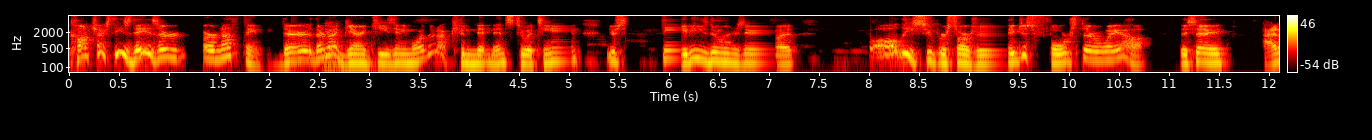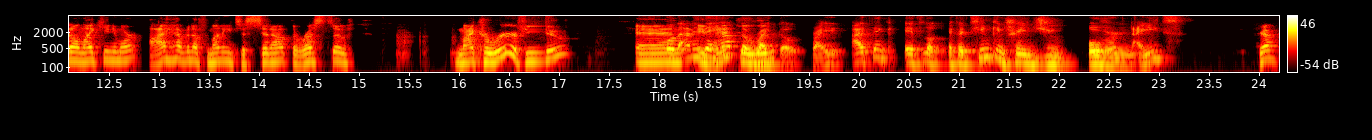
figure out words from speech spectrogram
contracts these days are are nothing. They're they're Yeah. not guarantees anymore. They're not commitments to a team. You're seeing he's doing the same, but all these superstars they just force their way out. They say, "I don't like you anymore. I have enough money to sit out the rest of my career if you do." And well, I mean, they have the right though, right? I think if look, if a team can trade you overnight, Yeah.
